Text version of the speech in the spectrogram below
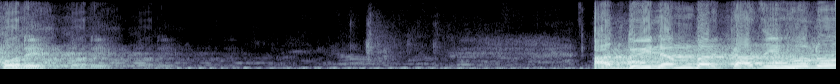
করে। আর দুই নম্বর কাজই হলো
